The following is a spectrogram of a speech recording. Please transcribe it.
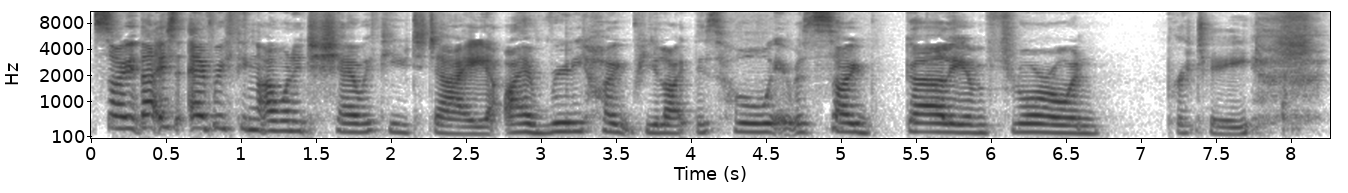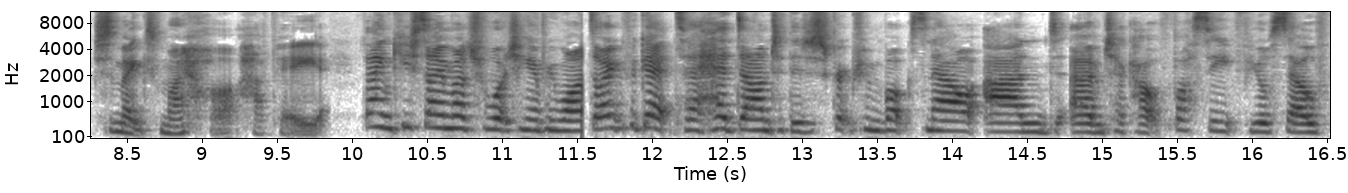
So that is everything I wanted to share with you today. I really hope you like this haul. It was so girly and floral and pretty. Just makes my heart happy. Thank you so much for watching everyone. Don't forget to head down to the description box now and um, check out Fussy for yourself.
